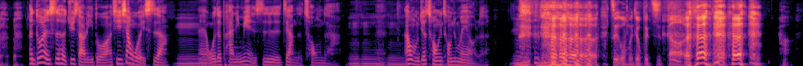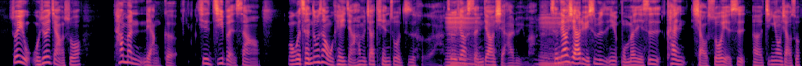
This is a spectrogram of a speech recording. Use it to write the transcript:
很多人适合聚少离多啊，其实像我也是啊，嗯，哎，我的盘里面也是这样子冲的啊，嗯哼嗯哼那、我们就冲一冲就没有了。嗯，这个我们就不知道了。好，所以我就会讲说，他们两个其实基本上哦、某个程度上，我可以讲他们叫天作之合啊，这个叫《神雕侠侣》嘛。嗯神雕侠侣》是不是？因为我们也是看小说，也是呃金庸小说，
